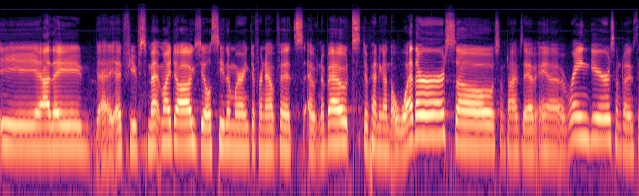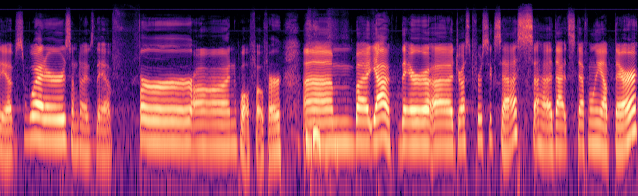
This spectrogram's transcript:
yeah, they. Uh, if you've met my dogs, you'll see them wearing different outfits out and about, depending on the weather. So sometimes they have uh, rain gear, sometimes they have sweaters, sometimes they have fur on. Well, faux fur. Um, but yeah, they're uh, dressed for success. Uh, that's definitely up there.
